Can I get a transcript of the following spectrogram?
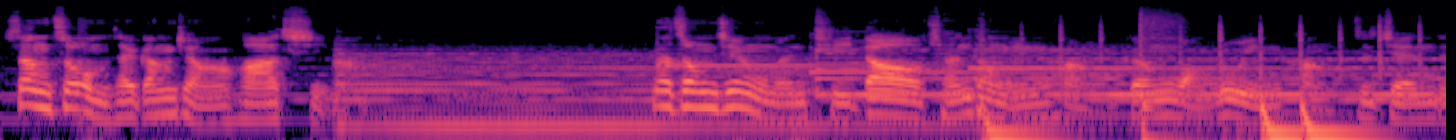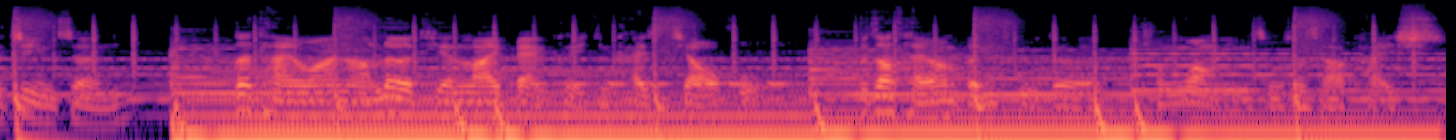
上周我们才刚讲完花旗嘛，那中间我们提到传统银行跟网络银行之间的竞争，在台湾呢，乐天 Line Bank 已经开始交火，不知道台湾本土的纯网银什么时候才要开始？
